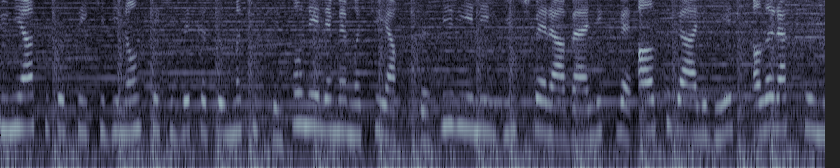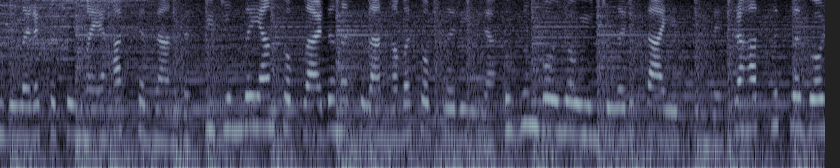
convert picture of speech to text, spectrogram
Dünya Kupası 2018'e katılmak için 10 eleme maçı yaptı. Bir yenilgi 3 beraberlik ve 6 galibiyet alarak turnuvalara katılmaya hak kazandı. Hücumda yan toplardan atılan hava toplarıyla uzun boylu oyuncuları sayesinde rahatlıkla gol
